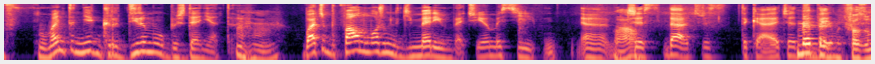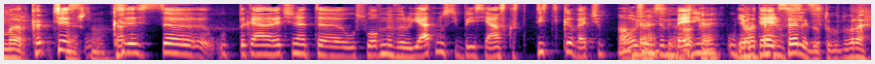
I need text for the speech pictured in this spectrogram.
В момента ние градираме убежденията. Мгм. Обаче буквално можем да ги мерим вече. Имаме си а, Вау. чрез, да, чрез така наречената Метър бе-. Фазомер. Как- чрез, Нещо. Чрез а, от така наречената условна вероятност и бейсианска статистика вече можем Окей, да мерим окей. Имате. Excel до тук, добре.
